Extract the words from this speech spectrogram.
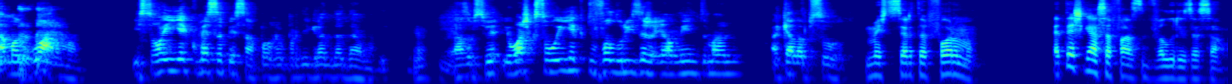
a magoar, mano. E só aí é que começa a pensar, porra, eu perdi grande da dama. Yeah. Estás a perceber? Eu acho que só aí é que tu valorizas realmente, mano, aquela pessoa. Mas de certa forma, até chegar a essa fase de valorização,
